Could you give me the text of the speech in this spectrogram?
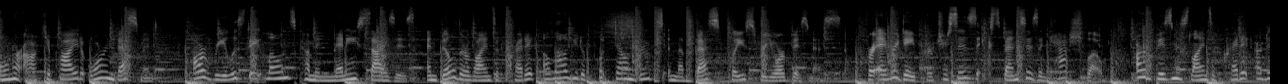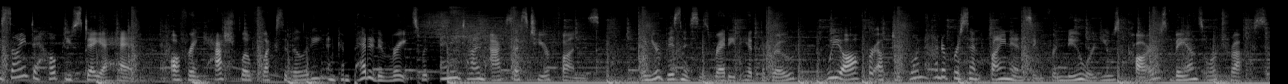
Owner occupied or investment, our real estate loans come in many sizes, and builder lines of credit allow you to put down roots in the best place for your business. For everyday purchases, expenses, and cash flow, our business lines of credit are designed to help you stay ahead, offering cash flow flexibility and competitive rates with anytime access to your funds. When your business is ready to hit the road, we offer up to 100% financing for new or used cars, vans, or trucks.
